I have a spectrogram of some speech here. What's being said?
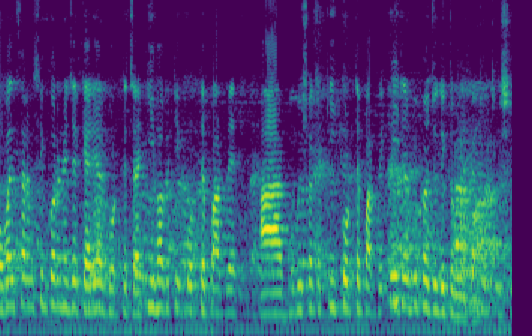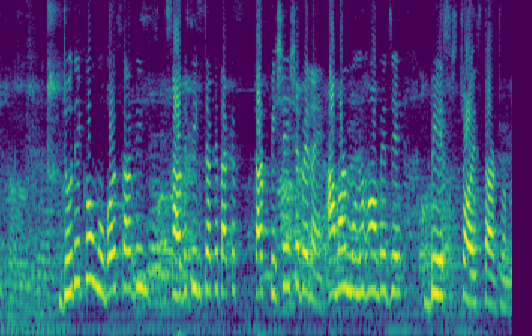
মোবাইল সার্ভিসিং করে নিজের ক্যারিয়ার করতে চায় কীভাবে কি করতে পারবে আর ভবিষ্যতে কি করতে পারবে এইটার বিষয়ে যদি একটু বলতেন। যদি কেউ মোবাইল সার্ভিস সার্ভিসিংটাকে তাকে তার পেশা হিসেবে নেয় আমার মনে হবে যে বেস্ট চয়েস তার জন্য।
